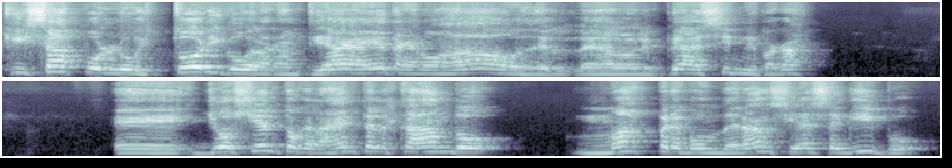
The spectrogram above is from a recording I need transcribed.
quizás por lo histórico de la cantidad de galletas que nos ha dado desde, desde la Olimpiada de Sydney para acá, eh, yo siento que la gente le está dando más preponderancia a ese equipo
